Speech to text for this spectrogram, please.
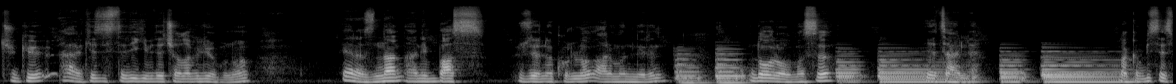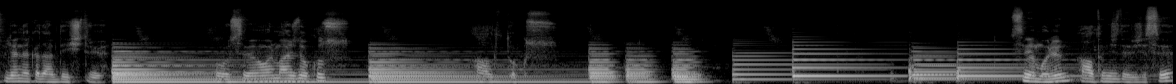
Çünkü herkes istediği gibi de çalabiliyor bunu. En azından hani bas üzerine kurulu armonilerin doğru olması yeterli. Bakın bir ses bile ne kadar değiştiriyor. Bu si bemol maj 9 6 9. Si bemolün 6. derecesi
